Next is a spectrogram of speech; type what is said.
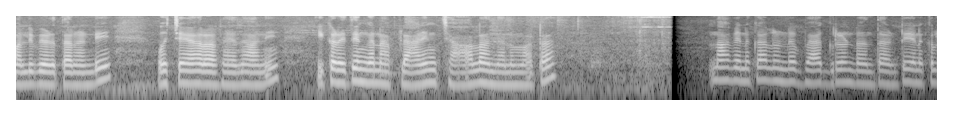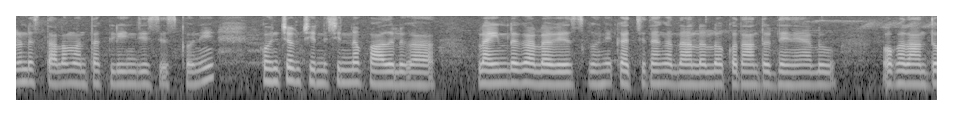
మళ్ళీ పెడతానండి. వచ్చాయా లేదా అని. ఇక్కడైతే ఇంకా నా ప్లానింగ్ చాలా ఉందన్నమాట. నా వెనకాల ఉండే బ్యాక్గ్రౌండ్ అంతా అంటే వెనకాల ఉండే స్థలం అంతా క్లీన్ చేసేసుకొని కొంచెం చిన్న చిన్న పాదులుగా లైన్లుగా అలా వేసుకొని ఖచ్చితంగా దానిలలో ఒక దాంతో ధనియాలు ఒక దాంతో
